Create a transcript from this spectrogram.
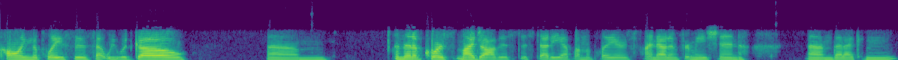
calling the places that we would go. Um, and then, of course, my job is to study up on the players, find out information um, that I can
